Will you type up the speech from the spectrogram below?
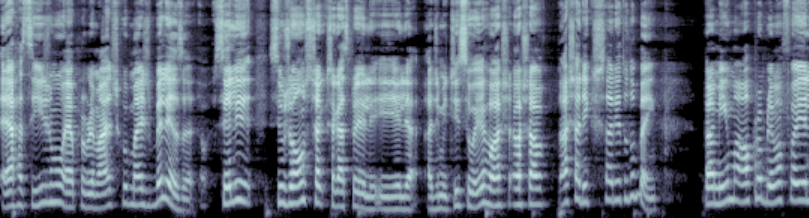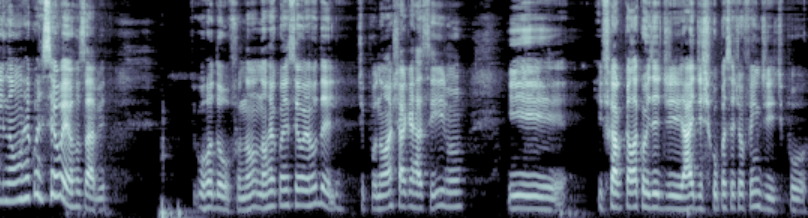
é racismo, é problemático, mas beleza. Se ele, se o João chegasse para ele e ele admitisse o erro, eu achava, acharia que estaria tudo bem. Para mim, o maior problema foi ele não reconhecer o erro, sabe? O Rodolfo não, não reconheceu o erro dele. Tipo, não achar que é racismo e, e ficar com aquela coisa de, ai, desculpa se eu te ofendi. Tipo,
